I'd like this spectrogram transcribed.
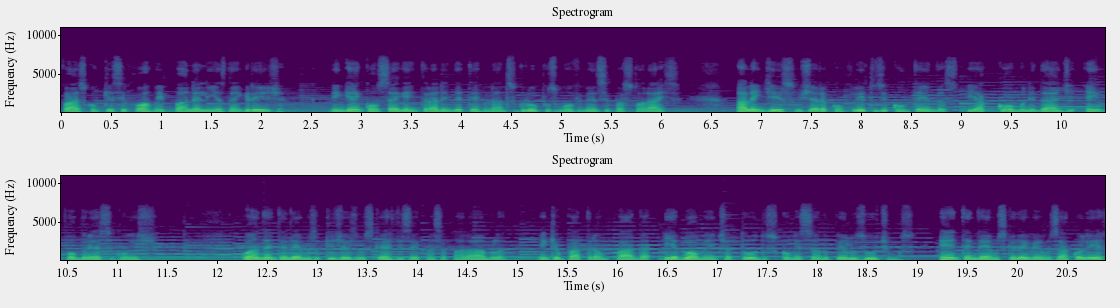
faz com que se formem panelinhas na igreja. Ninguém consegue entrar em determinados grupos, movimentos e pastorais. Além disso, gera conflitos e contendas, e a comunidade empobrece com isso. Quando entendemos o que Jesus quer dizer com essa parábola, em que o patrão paga igualmente a todos, começando pelos últimos, entendemos que devemos acolher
